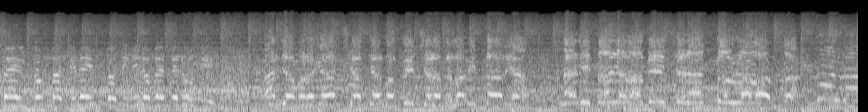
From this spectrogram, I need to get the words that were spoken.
bel combattimento di Nino Benvenuti. Andiamo ragazzi, andiamo a vincere per la vittoria! E l'Italia la vincerà ancora una volta!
